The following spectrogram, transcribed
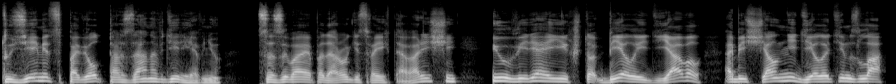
туземец повел Тарзана в деревню, созывая по дороге своих товарищей и уверяя их, что белый дьявол обещал не делать им зла,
